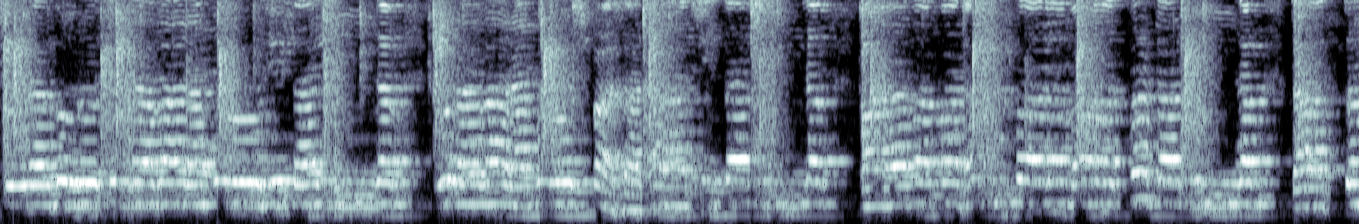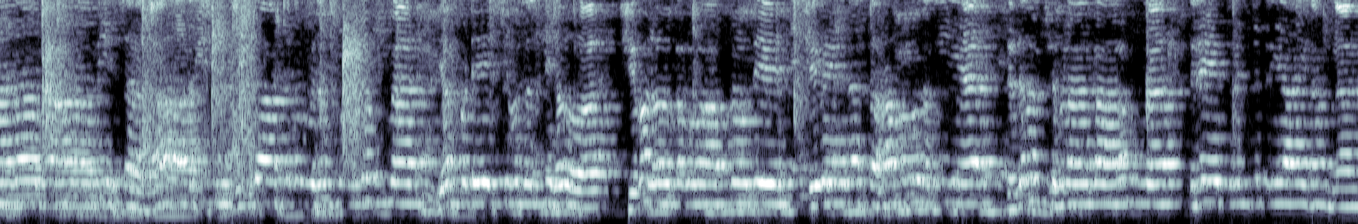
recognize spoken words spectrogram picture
सुरगुरुसुरवरपूजितलिङ्गं सुरवरपुष्प सदाचितलिङ्गं परमपदं परमात्मतलिङ्गं तत्प्रणमामि सदा शिवलिङ्गं यपटे शिवसन्निधो शिवलोकमवाप्नोति शिवेन सह मोदति त्रिदलं त्रिगुणाकारं त्रिनेत्रं च त्रियायुधं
